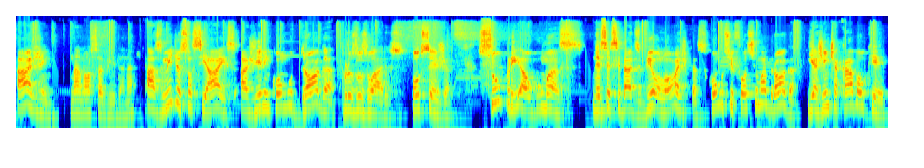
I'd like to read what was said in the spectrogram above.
agem na nossa vida, né? As mídias sociais agirem como droga para os usuários, ou seja, supre algumas necessidades biológicas como se fosse uma droga. E a gente acaba o quê?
